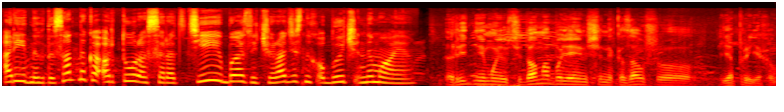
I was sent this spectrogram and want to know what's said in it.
А рідних десантника Артура серед цієї безлічі радісних облич немає. Рідні мої всі вдома, бо я їм ще не казав, що я приїхав.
